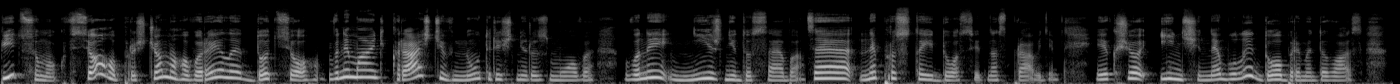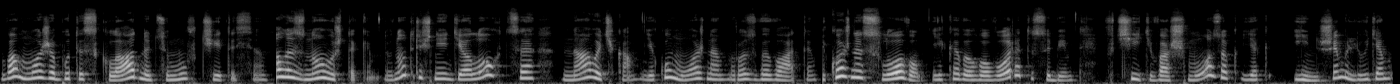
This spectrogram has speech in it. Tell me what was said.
підсумок всього, про що ми говорили до цього. Вони мають кращі внутрішні розмови, вони ніжні до себе. Це непростий досвід насправді. І якщо інші не були добрими до вас, вам може бути складно цьому вчитися. Але знову ж таки, внутрішній діалог це навичка, яку можна розвивати. І кожне слово, яке ви говорите собі, вчить ваш мозок як іншим людям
